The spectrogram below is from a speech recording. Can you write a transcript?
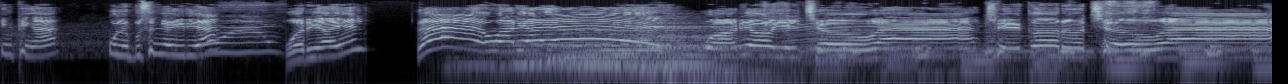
핑핑아? 오늘 무슨 요일이야? 월요일? 아 월요일! 월요일 좋아. 최고로 좋아.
